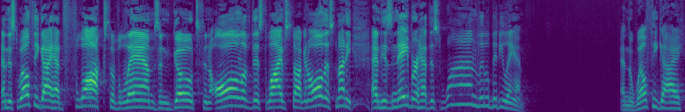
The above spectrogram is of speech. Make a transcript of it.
and this wealthy guy had flocks of lambs and goats and all of this livestock and all this money. And his neighbor had this one little bitty lamb. And the wealthy guy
